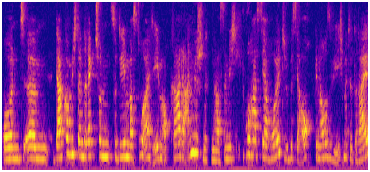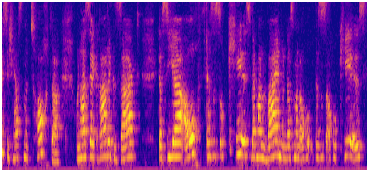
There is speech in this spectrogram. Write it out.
Und ähm, da komme ich dann direkt schon zu dem, was du halt eben auch gerade angeschnitten hast. Nämlich, du hast ja heute, du bist ja auch genauso wie ich Mitte 30, hast eine Tochter und hast ja gerade gesagt, dass sie ja auch, dass es okay ist, wenn man weint und dass man auch, dass es auch okay ist,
